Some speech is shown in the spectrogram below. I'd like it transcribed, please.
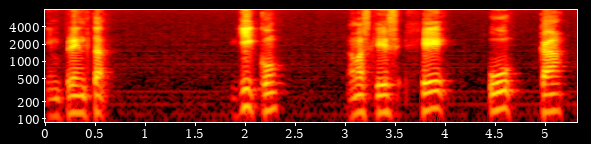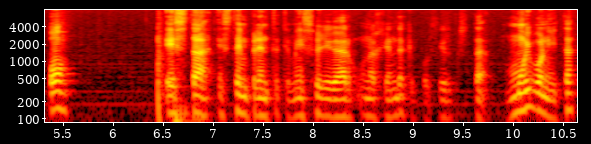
imprenta Gico, nada más que es G-U-K-O. Esta, esta imprenta que me hizo llegar una agenda que por cierto está muy bonita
